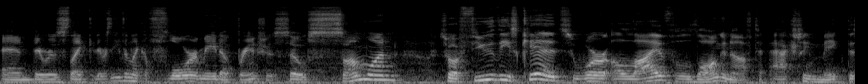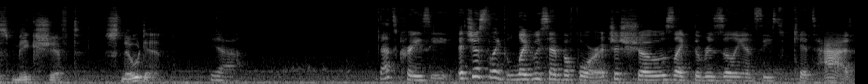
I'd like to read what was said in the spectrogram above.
and there was like there was even like a floor made of branches. So someone, so a few of these kids were alive long enough to actually make this makeshift snow den. Yeah. That's crazy. It's just like like we said before, it just shows like the resilience these kids had.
